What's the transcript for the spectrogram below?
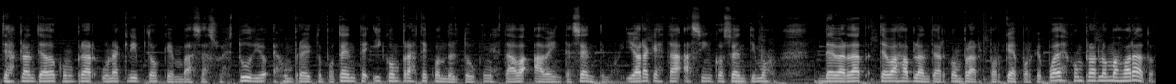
te has planteado comprar una cripto que en base a su estudio es un proyecto potente y compraste cuando el token estaba a 20 céntimos. Y ahora que está a 5 céntimos, de verdad te vas a plantear comprar. ¿Por qué? Porque puedes comprarlo más barato.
